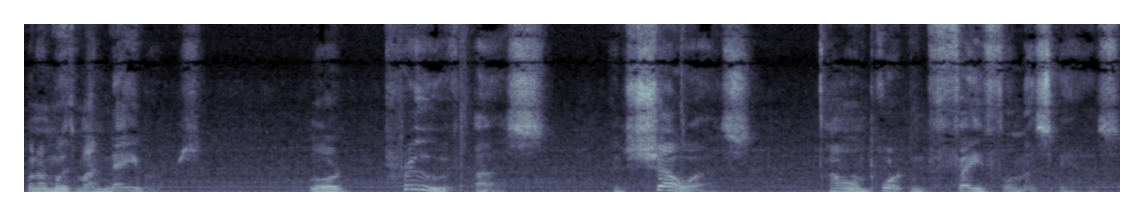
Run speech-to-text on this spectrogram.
when I'm with my neighbors. Lord, prove us and show us how important faithfulness is.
